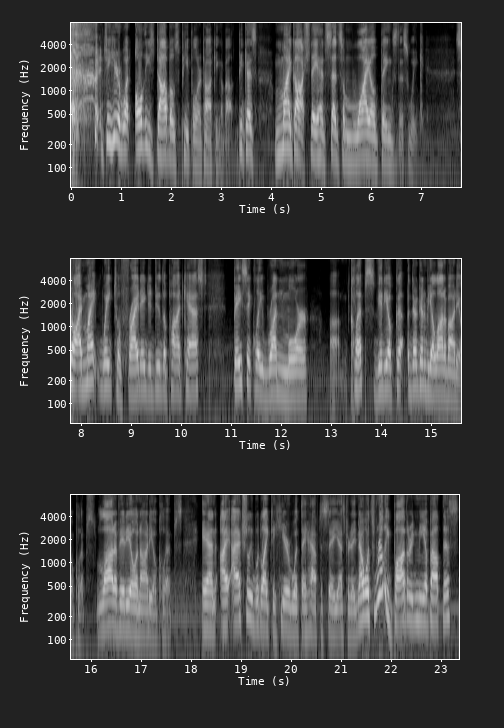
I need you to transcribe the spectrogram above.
to hear what all these Davos people are talking about because my gosh, they have said some wild things this week. So I might wait till Friday to do the podcast. Basically, run more um, clips, video. There are going to be a lot of audio clips, a lot of video and audio clips. And I, I actually would like to hear what they have to say yesterday. Now, what's really bothering me about this,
